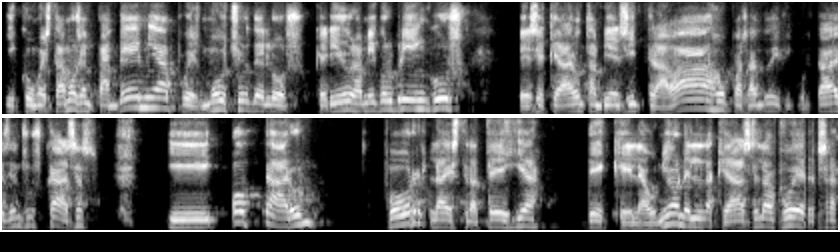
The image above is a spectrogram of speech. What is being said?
y como estamos en pandemia, pues muchos de los queridos amigos gringos eh, se quedaron también sin trabajo, pasando dificultades en sus casas y optaron por la estrategia de que la unión es la que hace la fuerza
